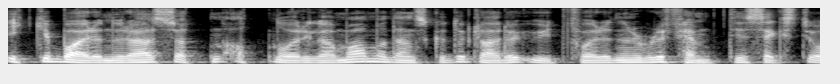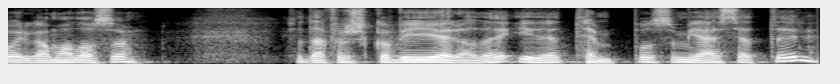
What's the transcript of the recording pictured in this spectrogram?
ikke bare når du er 17-18 år gammel, men den skal du klare å utføre når du blir 50-60 år gammel også. Så Derfor skal vi gjøre det i det tempoet som jeg setter.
